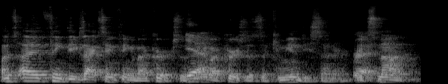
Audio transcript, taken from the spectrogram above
I, I think the exact same thing about Kirk's. The Yeah. thing about Kirk's is the community center. Right. It's not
